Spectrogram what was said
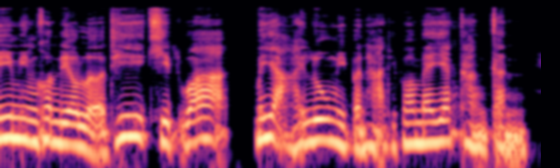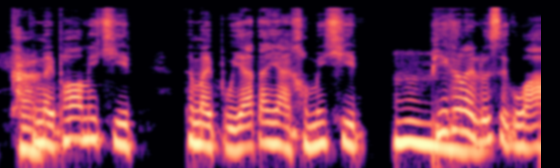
มีมินคนเดียวเหรอที่คิดว่าไม่อยากให้ลูกมีปัญหาที่พ่อแม่แยกทางกันค่ะทำไมพ่อไม่คิดทำไมปู่ย่าตายายเขาไม่คิดอืมพี่ก็เลยรู้สึกว่า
